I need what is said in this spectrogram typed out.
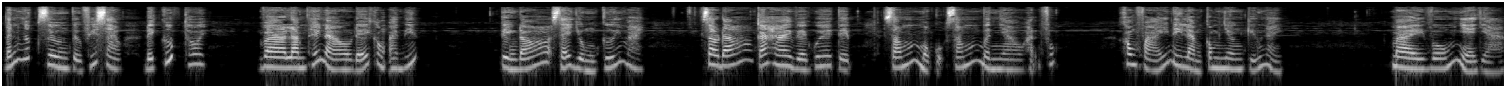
đánh ngất xương từ phía sau để cướp thôi. Và làm thế nào để không ai biết? Tiền đó sẽ dùng cưới Mai. Sau đó cả hai về quê Tiệp, sống một cuộc sống bên nhau hạnh phúc. Không phải đi làm công nhân kiểu này. Mai vốn nhẹ dạ,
